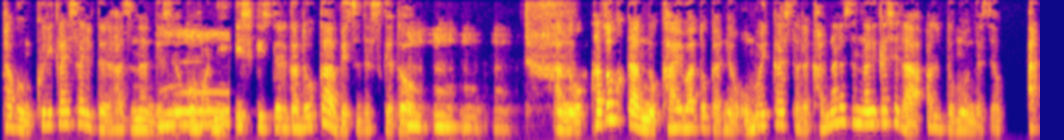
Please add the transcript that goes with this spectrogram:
多分繰り返されてるはずなんですよ。うん。ご本人意識してるかどうかは別ですけど。あの、家族間の会話とかね、思い返したら必ず何かしらあると思うんですよ。あ、あ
